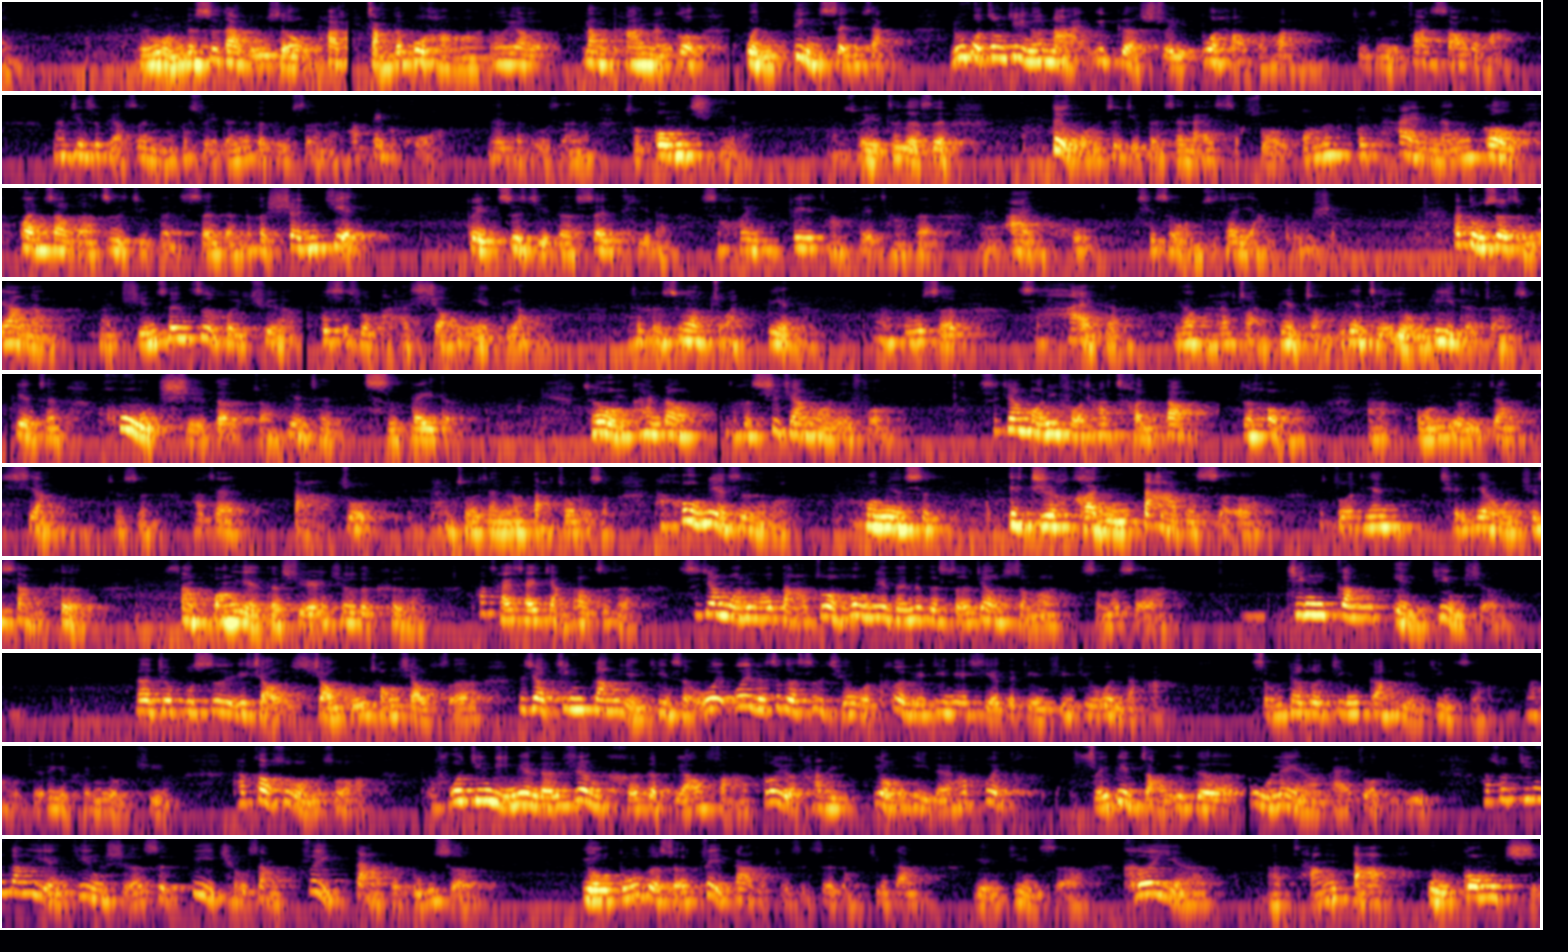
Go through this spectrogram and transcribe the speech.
所以我们的四大毒蛇，我们怕它长得不好啊，都要让它能够稳定生长。如果中间有哪一个水不好的话，就是你发烧的话，那就是表示你那个水的那个毒蛇呢，它被火那个毒蛇呢所攻击了。所以这个是对我们自己本身来说，我们不太能够关照到自己本身的那个身见。对自己的身体呢，是会非常非常的爱护。其实我们是在养毒蛇，那毒蛇怎么样呢？那寻声自回去了，不是说把它消灭掉，这个是要转变的。那毒蛇是害的，你要把它转变，转变成有利的，转变成护持的，转变成慈悲的。所以我们看到这个释迦牟尼佛，释迦牟尼佛他成道之后啊。啊，我们有一张像，就是他在打坐，盘坐在那打坐的时候，他后面是什么？后面是一只很大的蛇。昨天前天我们去上课，上荒野的学人修的课，他才才讲到这个释迦牟尼佛打坐后面的那个蛇叫什么？什么蛇啊？金刚眼镜蛇。那就不是一小小毒虫、小蛇，那叫金刚眼镜蛇。为为了这个事情，我特别今天写个简讯去问他，什么叫做金刚眼镜蛇？那我觉得也很有趣。他告诉我们说，佛经里面的任何的表法都有它的用意的，他不会随便找一个物类呢来做比喻。他说，金刚眼镜蛇是地球上最大的毒蛇，有毒的蛇最大的就是这种金刚。眼镜蛇可以呢，啊，长达五公尺。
